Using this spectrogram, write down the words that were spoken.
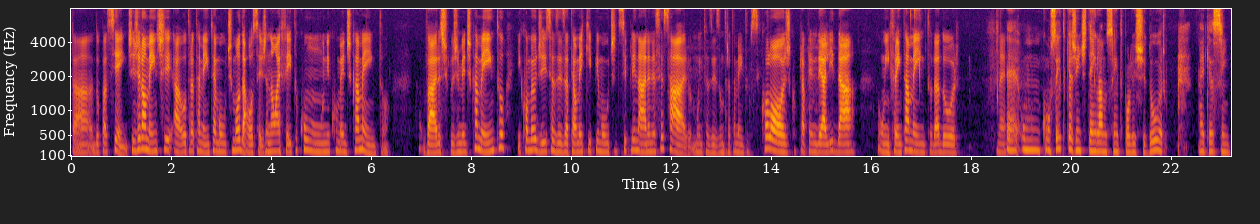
tá, do paciente. Geralmente, a, o tratamento é multimodal, ou seja, não é feito com um único medicamento. vários tipos de medicamento e, como eu disse, às vezes até uma equipe multidisciplinar é necessário. Muitas vezes um tratamento psicológico para aprender a lidar, um enfrentamento da dor. Né? É, um conceito que a gente tem lá no Centro Paulistidor é que, assim,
